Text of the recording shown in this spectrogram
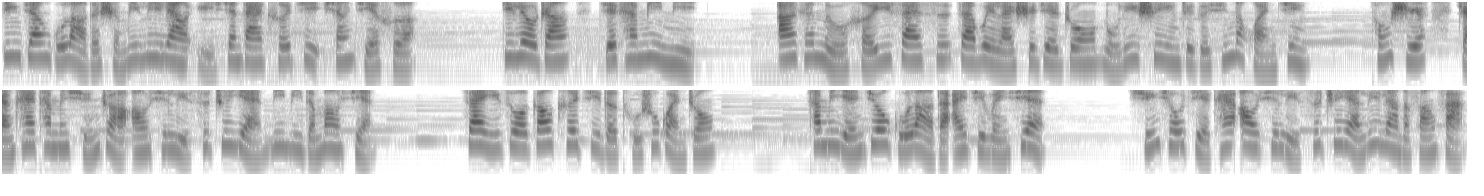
并将古老的神秘力量与现代科技相结合。第六章揭开秘密。阿肯努和伊塞斯在未来世界中努力适应这个新的环境，同时展开他们寻找奥西里斯之眼秘密的冒险。在一座高科技的图书馆中，他们研究古老的埃及文献，寻求解开奥西里斯之眼力量的方法。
